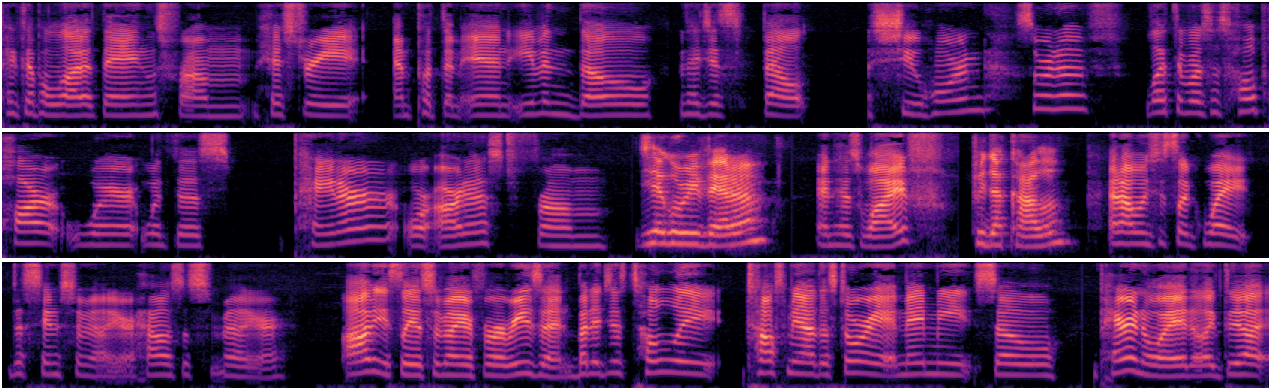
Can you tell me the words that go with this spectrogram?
picked up a lot of things from history and put them in, even though they just felt shoehorned, sort of. Like there was this whole part where with this painter or artist from Diego Rivera and his wife Frida Kahlo. And I was just like, wait, this seems familiar. How is this familiar? Obviously, it's familiar for a reason, but it just totally tossed me out of the story. It made me so paranoid. Like, do I,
